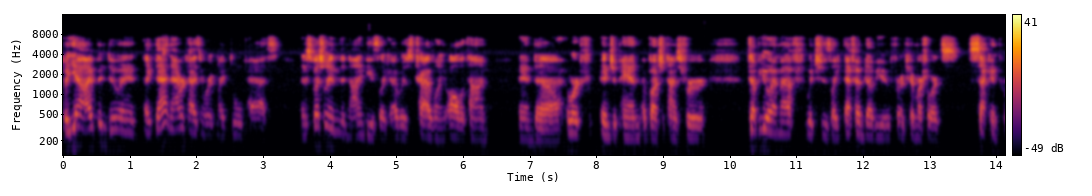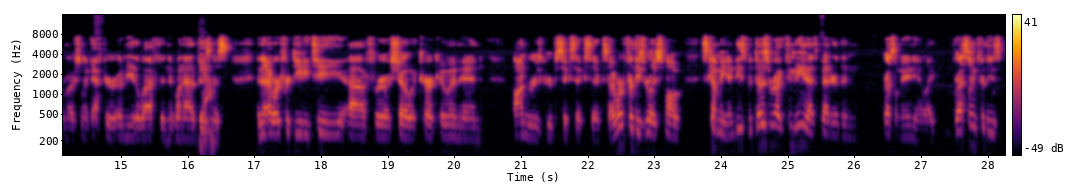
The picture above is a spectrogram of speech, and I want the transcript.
But yeah, I've been doing like that and advertising were my dual paths, and especially in the '90s, like I was traveling all the time, and uh, I worked in Japan a bunch of times for WMF, which is like FMW Frontier Martial Arts second promotion, like after Onita left and it went out of Yeah. business. And then I worked for DDT uh, for a show at Korakuen and Onryo's Group 666. So I worked for these really small, scummy indies, but those were like, to me, that's better than WrestleMania. Like, wrestling for these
